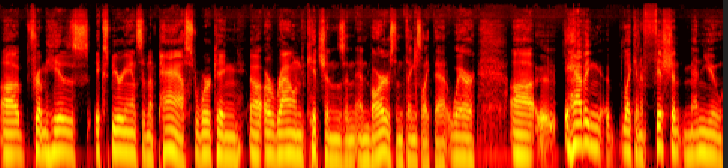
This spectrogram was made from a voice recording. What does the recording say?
uh, from his experience in the past working uh, around kitchens and, and bars and things like that, where uh, having like an efficient menu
